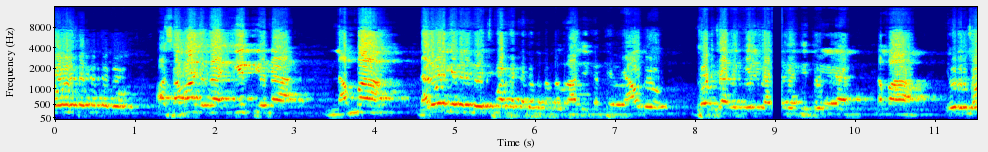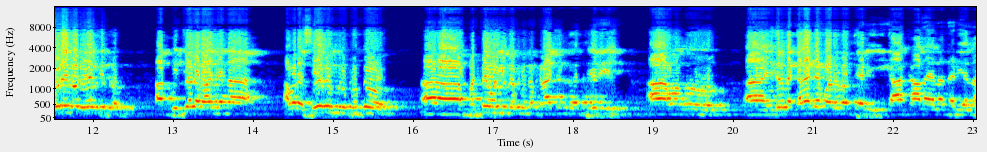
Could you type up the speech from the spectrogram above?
ಗೌರವಿಸತಕ್ಕಂಥದ್ದು, ಆ ಸಮಾಜದ ಕೀರ್ತಿಯನ್ನ ನಮ್ಮ ನಡವಳಿಕೆಗಳಿಂದ ಹೆಚ್ಚು ಮಾಡ್ತಕ್ಕಂಥದ್ದು ನಮ್ಮ ರಾಜ್ಯ ಯಾವುದು ದೊಡ್ಡ ಜಾತಿ, ಕೀಳು ಜಾತಿ ಅಂತಿದ್ರು ನಮ್ಮ ಇವರು ಚೌಡೇಗೌಡರು ಹೇಳ್ತಿದ್ರು, ಆ ಬಿಜ್ಜಲ ರಾಜನ ಅವರ ಸೇವಕರು ಬಂದು ಆ, ಬಟ್ಟೆ ಒಗಿಬೇಕು ನಮ್ ರಾಜಂದು ಅಂತ ಹೇಳಿ ಆ ಒಂದು ಇದ್ರೆಲ್ಲ ಗಲಾಟೆ ಮಾಡೋದು ಅಂತ ಹೇಳಿ ಈಗ ಆ ಕಾಲ ಎಲ್ಲ ನಡೆಯಲ್ಲ.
